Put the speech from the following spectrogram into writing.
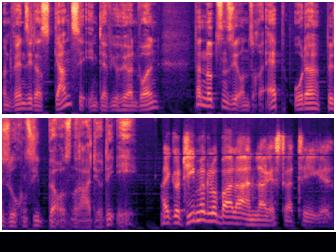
Und wenn Sie das ganze Interview hören wollen, dann nutzen Sie unsere App oder besuchen Sie börsenradio.de. Heiko Thieme, globaler Anlagestratege.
